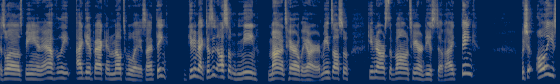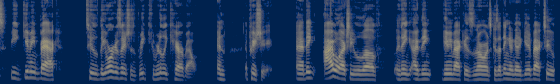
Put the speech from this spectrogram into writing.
as well as being an athlete. I give back in multiple ways. And I think giving back doesn't also mean monetarily either. It means also giving hours to volunteer and do stuff. I think we should always be giving back to the organizations we really care about and appreciate. And I think I will actually love. I think I think giving back is another one because I think I'm gonna give back to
